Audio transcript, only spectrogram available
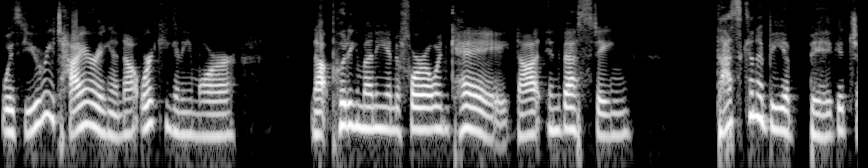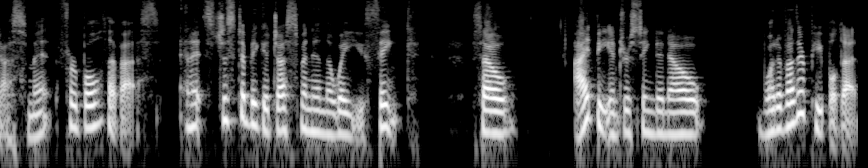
with you retiring and not working anymore, not putting money into 401k, not investing, that's going to be a big adjustment for both of us. And it's just a big adjustment in the way you think. So I'd be interesting to know what have other people done?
